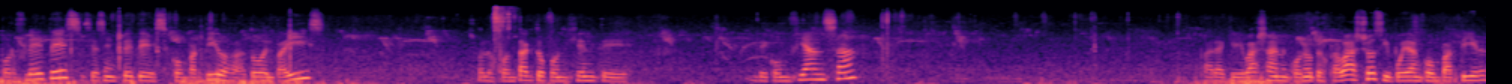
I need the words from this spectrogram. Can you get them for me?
por fletes, se hacen fletes compartidos a todo el país. Yo los contacto con gente de confianza para que vayan con otros caballos y puedan compartir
